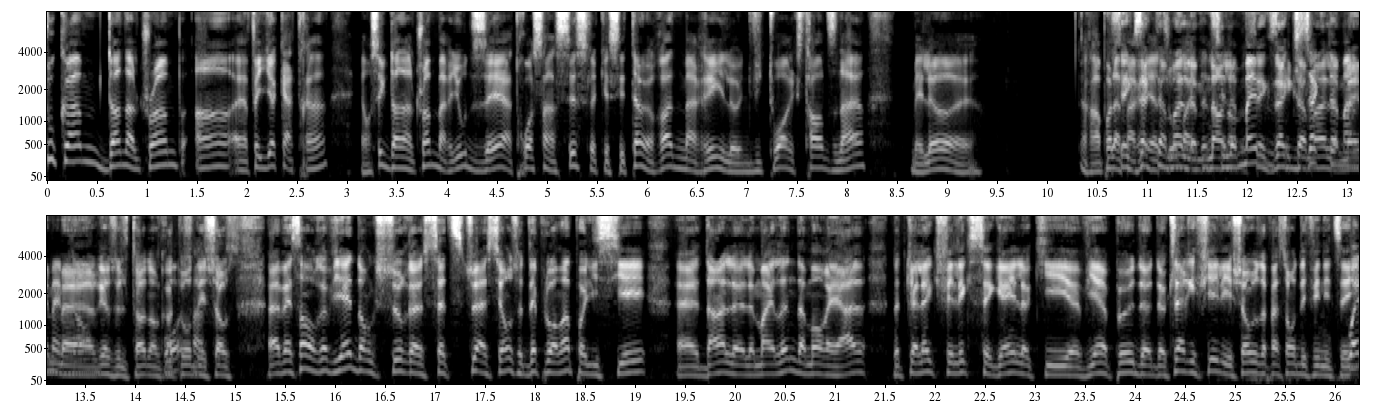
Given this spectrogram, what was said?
tout comme Donald Trump en euh, fait il y a quatre ans. Et on sait que Donald Trump, Mario disait à 306 que c'était un raz de marée, une victoire extraordinaire. Mais là, euh, c'est exactement, le, même, exactement, le même, euh, résultat, donc retour des choses. Euh, Vincent, on revient donc sur euh, cette situation, ce déploiement policier dans le, le Myland de Montréal. Notre collègue Félix Séguin là, qui vient un peu de, de, clarifier les choses de façon définitive. Oui,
